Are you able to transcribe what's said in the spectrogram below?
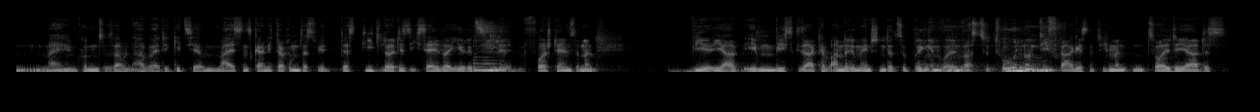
meinen Kunden zusammenarbeite, geht es ja meistens gar nicht darum, dass wir, dass die Leute sich selber ihre mhm. Ziele mhm. vorstellen, sondern wir ja eben, wie ich es gesagt habe, andere Menschen dazu bringen wollen, was zu tun. Und die Frage ist natürlich, man sollte ja, das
